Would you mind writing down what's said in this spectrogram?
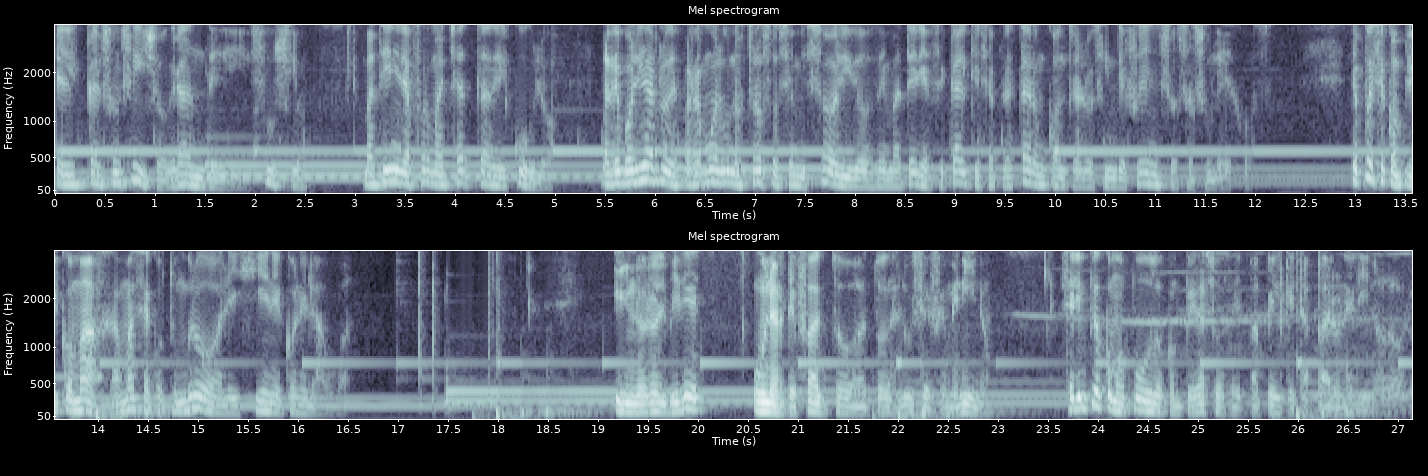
El calzoncillo, grande y sucio, mantenía la forma chata del culo, al revolearlo desparramó algunos trozos semisólidos de materia fecal que se aplastaron contra los indefensos azulejos. Después se complicó más, jamás se acostumbró a la higiene con el agua. Ignoró el bidet, un artefacto a todas luces femenino. Se limpió como pudo con pedazos de papel que taparon el inodoro.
